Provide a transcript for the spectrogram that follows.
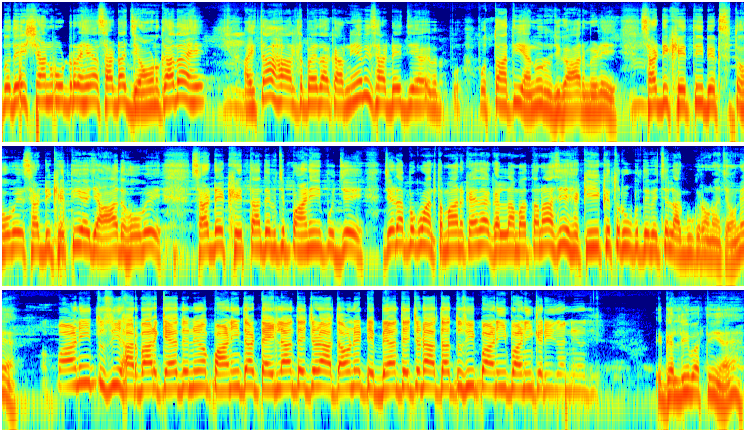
ਵਿਦੇਸ਼ਾਂ ਨੂੰ ਉੱਡ ਰਹੇ ਆ। ਸਾਡਾ ਜਿਉਣ ਕਾਹਦਾ ਇਹ? ਅਸੀਂ ਤਾਂ ਹਾਲਤ ਪੈਦਾ ਕਰਨੀ ਆ ਵੀ ਸਾਡੇ ਜ- ਪੁੱਤਾਂ ਧੀਆਂ ਨੂੰ ਰੁਜ਼ਗਾਰ ਮਿਲੇ। ਸਾਡੀ ਖੇਤੀ ਵਿਕਸਿਤ ਹੋਵੇ, ਸਾਡੀ ਖੇਤੀ ਆਜ਼ਾਦ ਹੋਵੇ, ਸਾਡੇ ਖੇਤਾਂ ਦੇ ਵਿੱਚ ਪਾਣੀ ਪੁੱਜੇ, ਜਿਹੜਾ ਭਗਵੰਤ ਮਾਨ ਕਹਿੰਦਾ ਗੱਲਾਂ ਬਾਤਾਂ ਨਾਲ ਅਸੀਂ ਹਕੀਕਤ ਰੂਪ ਦੇ ਵਿੱਚ ਲਾਗੂ ਕਰਾਉਣਾ ਚਾਹੁੰਦੇ ਆ। ਪਾਣੀ ਤੁਸੀਂ ਹਰ ਵਾਰ ਕਹਿ ਦਿੰਦੇ ਹੋ, ਪਾਣੀ ਤਾਂ ਟੈਲਾਂ ਤੇ ਚੜਾਤਾ ਉਹਨੇ ਟਿੱਬਿਆਂ ਤੇ ਚੜਾਤਾ ਤੁਸੀਂ ਪਾਣੀ ਪਾਣੀ ਕਰੀ ਜਾਂਦੇ ਇਹ ਗੱਲੀ ਬਾਤੀ ਹੈ।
